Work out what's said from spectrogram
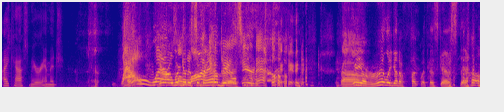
I cast mirror image. Wow! Oh, wow, There's we're gonna surround her. Camilles here now. Uh, we are really gonna fuck with this ghost now.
